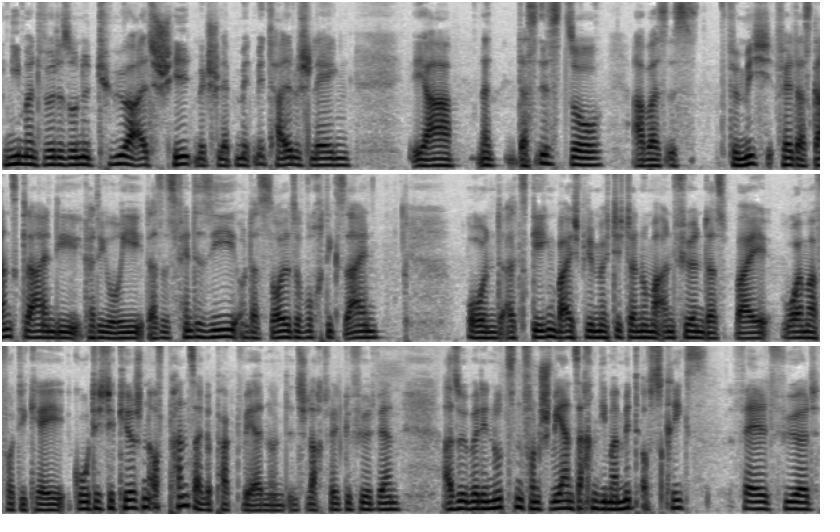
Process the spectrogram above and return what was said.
Niemand würde so eine Tür als Schild mitschleppen mit Metallbeschlägen. Ja, na, das ist so, aber es ist, für mich fällt das ganz klar in die Kategorie, das ist Fantasy und das soll so wuchtig sein. Und als Gegenbeispiel möchte ich dann nur mal anführen, dass bei Warhammer 40k gotische Kirschen auf Panzer gepackt werden und ins Schlachtfeld geführt werden. Also über den Nutzen von schweren Sachen, die man mit aufs Kriegsfeld führt.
